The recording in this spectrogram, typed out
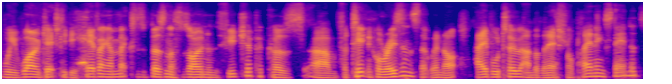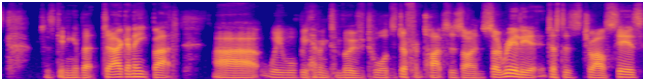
we won't actually be having a mix mixed business zone in the future because um, for technical reasons that we're not able to under the national planning standards, which is getting a bit jargony, but uh, we will be having to move towards different types of zones. So really, just as Joel says,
